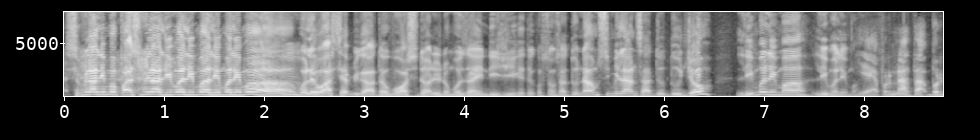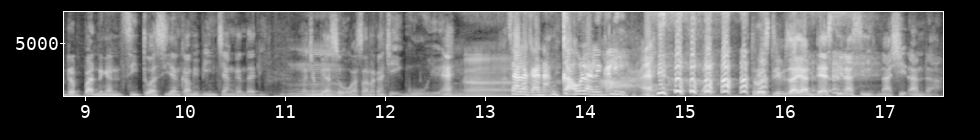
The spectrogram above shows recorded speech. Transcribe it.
95495555 Boleh WhatsApp juga atau voice note di nombor Zain DJ kita 0169175555. Ya, yeah, pernah tak berdepan dengan situasi yang kami bincangkan tadi? Macam biasa orang salahkan cikgu je eh. Ha. Salahkan anak kau lah lain kali. Ah, eh. Terus Tim Zayan, destinasi nasyid anda.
